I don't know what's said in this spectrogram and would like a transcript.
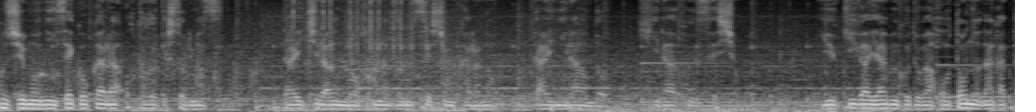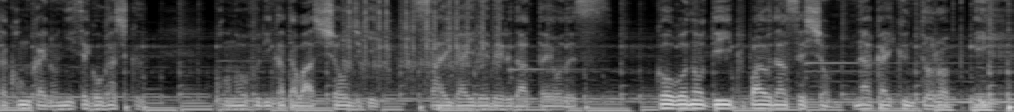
今週もニセコからお届けしております。第1ラウンド花園セッションからの第2ラウンドヒラフセッション。雪が止むことがほとんどなかった今回のニセコ合宿。この降り方は正直災害レベルだったようです。午後のディープパウダーセッション中居君ドロップイン。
